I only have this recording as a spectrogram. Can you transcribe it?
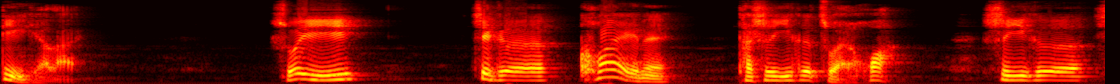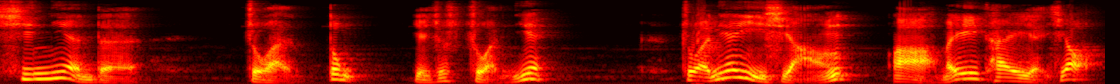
定下来。所以这个快呢，它是一个转化。是一个心念的转动，也就是转念。转念一想啊，眉开眼笑，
